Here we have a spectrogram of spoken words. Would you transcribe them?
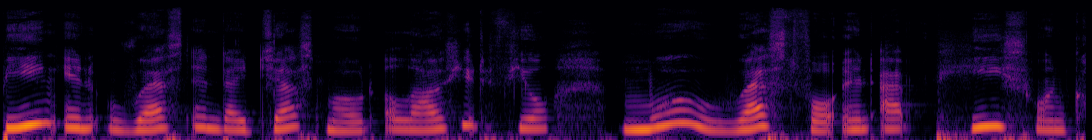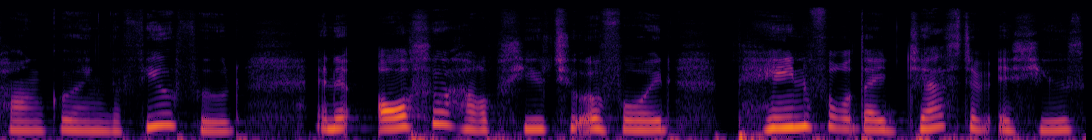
being in rest and digest mode allows you to feel more restful and at peace when conquering the fear food, and it also helps you to avoid painful digestive issues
